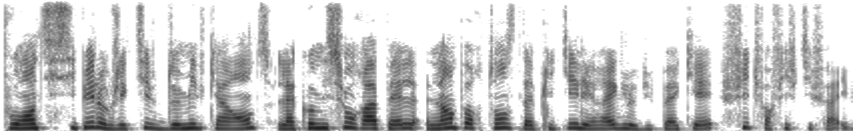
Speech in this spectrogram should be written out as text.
Pour anticiper l'objectif 2040, la Commission rappelle l'importance d'appliquer les règles du paquet Fit for 55.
